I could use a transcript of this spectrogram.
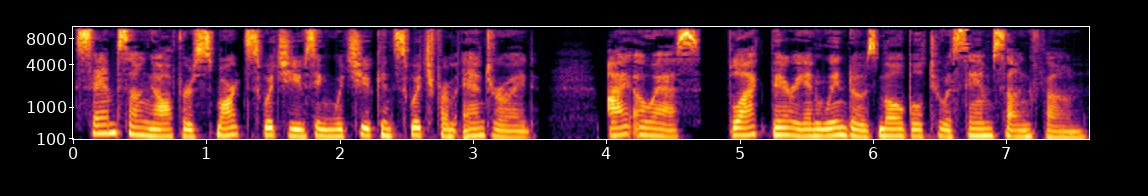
Samsung offers Smart Switch using which you can switch from Android, iOS, Blackberry, and Windows Mobile to a Samsung phone.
